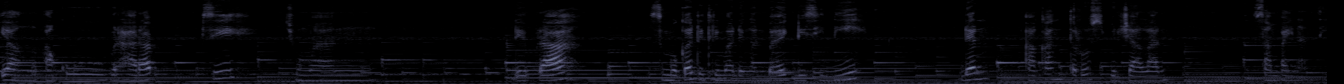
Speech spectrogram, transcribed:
Yang aku berharap sih cuman Debra. Semoga diterima dengan baik di sini dan akan terus berjalan sampai nanti.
